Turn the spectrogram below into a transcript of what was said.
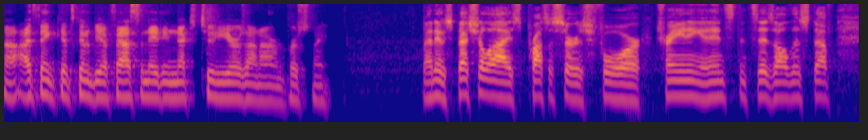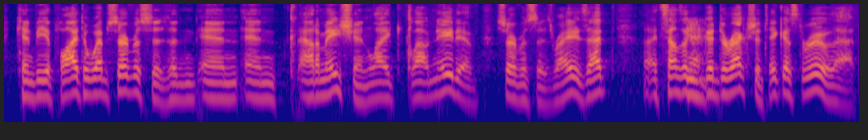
uh, I think it's going to be a fascinating next two years on ARM personally. Manu, specialized processors for training and instances, all this stuff can be applied to web services and, and, and automation like cloud native services, right? Is that, it sounds like a good direction. Take us through that.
